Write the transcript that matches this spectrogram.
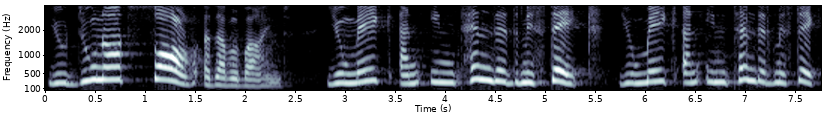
You do not solve a double bind. You make an intended mistake you make an intended mistake.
